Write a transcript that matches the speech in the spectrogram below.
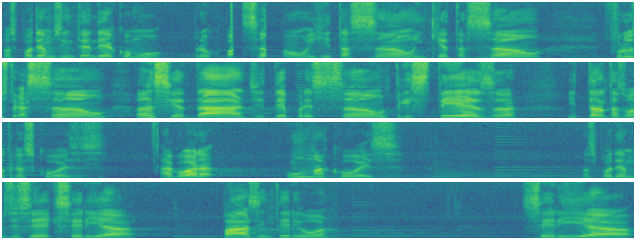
nós podemos entender como preocupação, irritação, inquietação, frustração, ansiedade, depressão, tristeza e tantas outras coisas. Agora, uma coisa, nós podemos dizer que seria paz interior, seria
